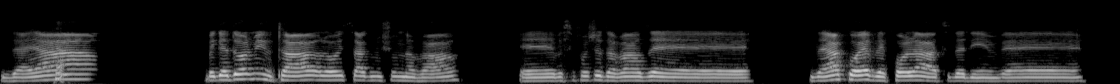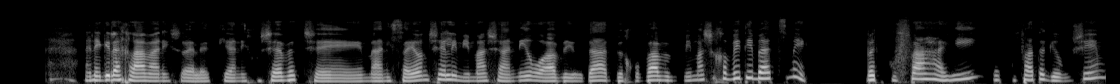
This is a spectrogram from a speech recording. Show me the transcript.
זה היה בגדול מיותר, לא השגנו שום דבר. אה, בסופו של דבר זה, זה היה כואב לכל הצדדים, ו... אני אגיד לך למה אני שואלת, כי אני חושבת שמהניסיון שלי, ממה שאני רואה ויודעת וחובה, וממה שחוויתי בעצמי, בתקופה ההיא, בתקופת הגירושים,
